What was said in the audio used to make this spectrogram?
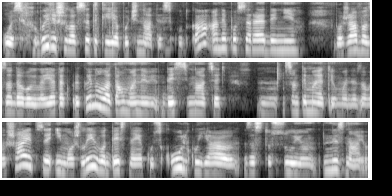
Ось, вирішила все-таки я починати з кутка, а не посередині, бо жаба задавила. Я так прикинула, там у мене десь 17 м, сантиметрів в мене залишається, і, можливо, десь на якусь кульку я застосую, не знаю.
